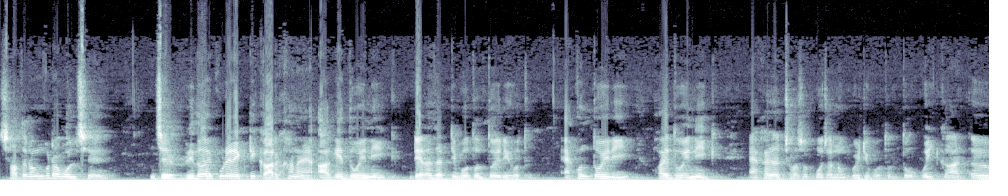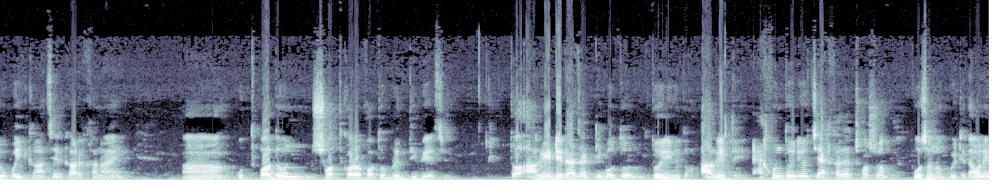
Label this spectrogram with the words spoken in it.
সাতের অঙ্কটা বলছে যে, হৃদয়পুরের একটি কারখানায় আগে দৈনিক দেড় হাজারটি বোতল তৈরি হতো। এখন তৈরি হয় দৈনিক এক হাজার ছশো পঁচানব্বইটি বোতল। তো ওই কাঁচ ওই কাঁচের কারখানায় উৎপাদন শতকরা কত বৃদ্ধি পেয়েছে? তো আগে দেড় হাজারটি বোতল তৈরি হতো, আগেতে। এখন তৈরি হচ্ছে এক হাজার ছশো পঁচানব্বইটি। তার মানে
